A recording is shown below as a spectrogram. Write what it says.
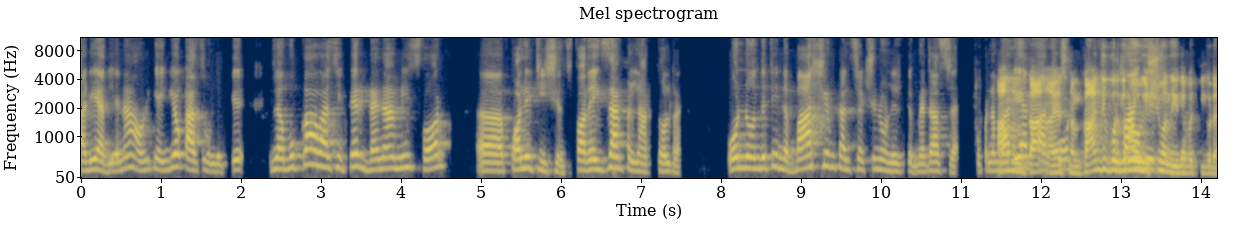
கிடையாது. ஏன்னா அவனுக்கு எங்கேயோ காசு வந்திருக்கு. இதுல முக்காவாசி பேர் benamis for politicians for example நான் சொல்றேன். ஒண்ணு வந்துட்டு இந்த பாஷ்யம் கன்ஸ்ட்ரக்ஷன் ஒண்ணு இருக்கு மெட்ராஸ்ல. இப்ப நம்ம. காஞ்சிபுரத்துல ஒரு இஷ்யூ வந்து இத பத்தி கூட.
